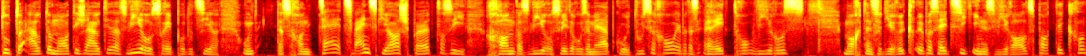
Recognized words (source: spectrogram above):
tut er automatisch auch das Virus reproduzieren. Und das kann 10, 20 Jahre später sein, kann das Virus wieder aus dem Erbgut rauskommen. Eben das Retrovirus macht dann so die Rückübersetzung in ein virales Partikel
